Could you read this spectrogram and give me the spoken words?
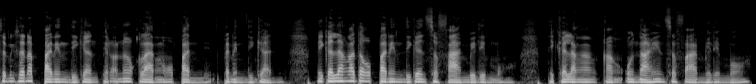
sabi ko sana panindigan, pero ano kailangan mo pan, panindigan? May kailangan ako panindigan sa family mo. May kailangan kang unahin sa family mo.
